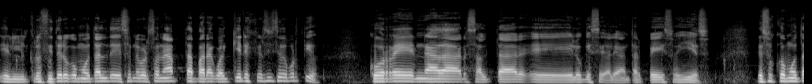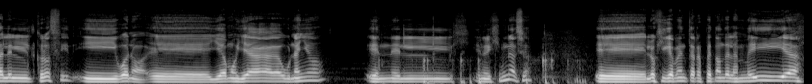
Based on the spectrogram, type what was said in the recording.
el, crossfitero como tal debe ser una persona apta para cualquier ejercicio deportivo. Correr, nadar, saltar, eh, lo que sea, levantar pesos y eso. Eso es como tal el crossfit. Y bueno, eh, llevamos ya un año en el, gimnasio. Eh, lógicamente respetando las medidas,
